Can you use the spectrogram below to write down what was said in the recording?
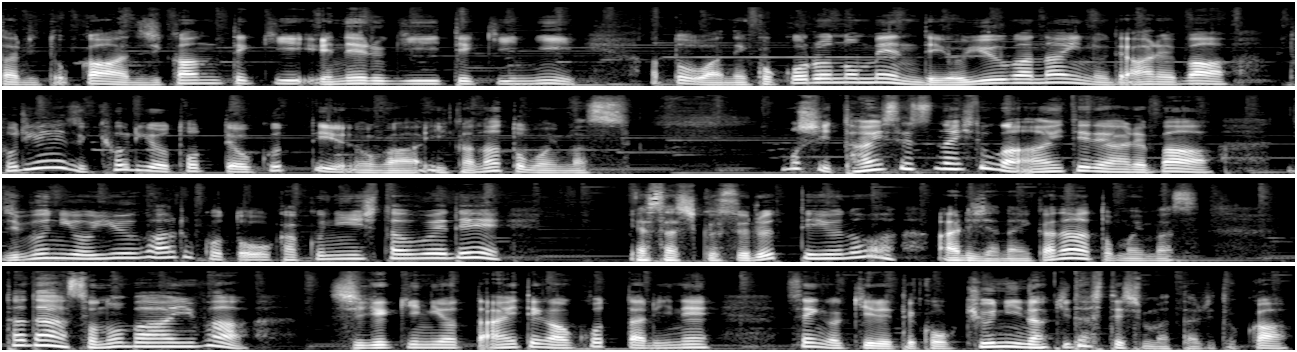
たりとか時間的エネルギー的にあとはね心の面で余裕がないのであればとりあえず距離を取っておくっていうのがいいかなと思います。もし大切な人が相手であれば自分に余裕があることを確認した上で優しくするっていうのはありじゃないかなと思います。ただその場合は刺激によって相手が怒ったりね線が切れてこう急に泣き出してしまったりとか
